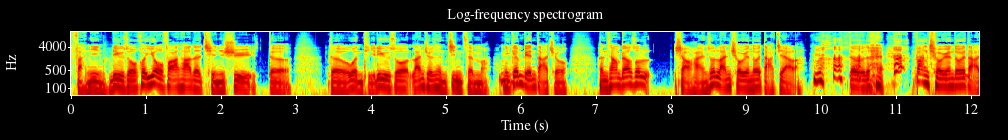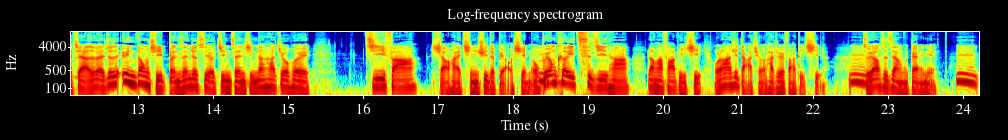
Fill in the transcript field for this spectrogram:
反应，例如说会诱发他的情绪的的问题。例如说篮球是很竞争嘛，你跟别人打球，很常不要说小孩，你说篮球员都会打架啦，对不对？棒球员都会打架，对不对？就是运动其实本身就是有竞争性，那他就会激发小孩情绪的表现。我不用刻意刺激他，让他发脾气，我让他去打球，他就会发脾气了。嗯，主要是这样的概念。嗯，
